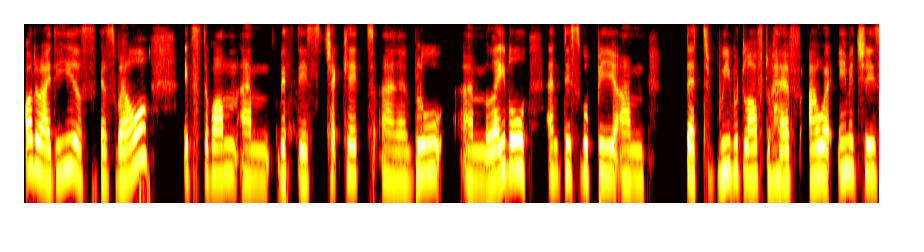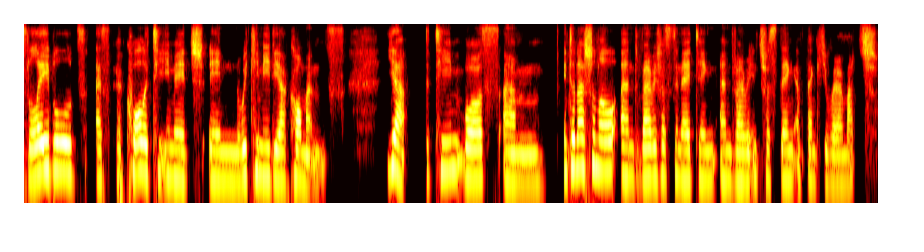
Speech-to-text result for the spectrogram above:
other ideas as well. It's the one um, with this jacket uh, blue um, label, and this would be um, that we would love to have our images labeled as a quality image in Wikimedia Commons. Yeah, the team was um, international and very fascinating and very interesting. And thank you very much.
